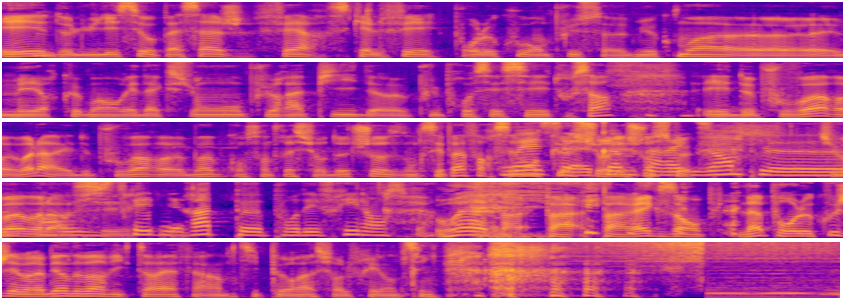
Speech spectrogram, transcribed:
et mm. de lui laisser au passage faire ce qu'elle fait, pour le coup en plus euh, mieux que moi, euh, meilleur que moi en rédaction, plus rapide, euh, plus processé, tout ça, et de pouvoir, voilà, et de pouvoir me concentrer sur d'autres choses. Donc c'est pas forcément que sur les choses par exemple, tu vois, voilà, enregistrer des raps pour des freelances. Ouais, par, par exemple. Là pour le coup, j'aimerais bien devoir Victoria faire un petit peu rat sur le freelancing.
